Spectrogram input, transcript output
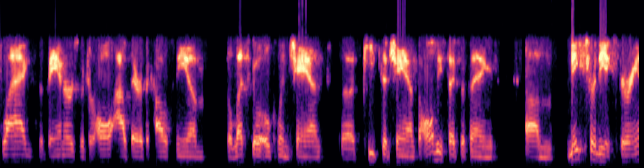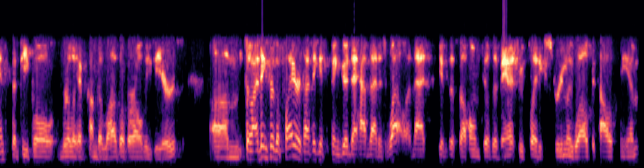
flags, the banners, which are all out there at the Coliseum, the "Let's Go Oakland" chant, the pizza chance, all these types of things um, makes for the experience that people really have come to love over all these years. Um, so I think for the players, I think it's been good to have that as well, and that gives us a home field advantage. We've played extremely well at the Coliseum.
